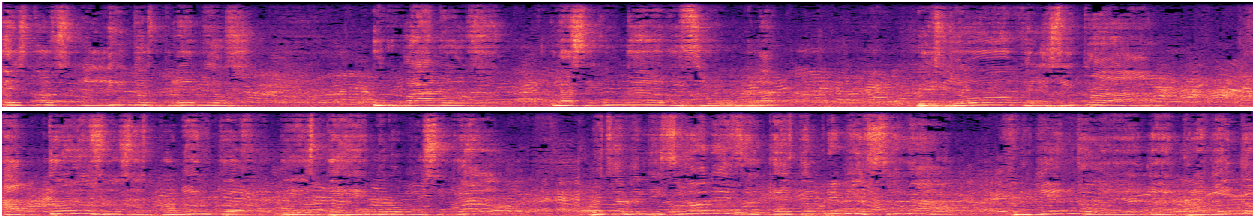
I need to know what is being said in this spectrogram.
estos lindos premios urbanos, la segunda edición, ¿verdad? Pues yo felicito a, a todos los exponentes de este género musical. Muchas bendiciones y que este premio siga fluyendo y, y trayendo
